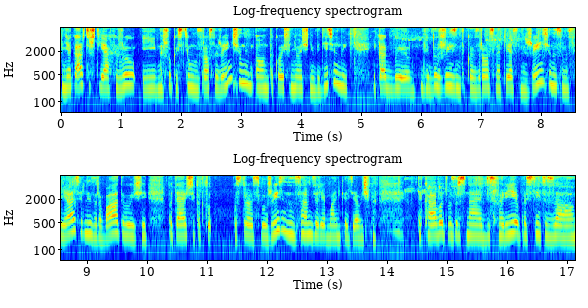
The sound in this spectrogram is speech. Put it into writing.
мне кажется, что я хожу и ношу костюм взрослой женщины, он такой еще не очень убедительный, и как бы веду жизнь такой взрослой, ответственной женщины, самостоятельной, зарабатывающей, пытающейся как-то устроить свою жизнь, но на самом деле я маленькая девочка. Такая вот возрастная дисфория, простите за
